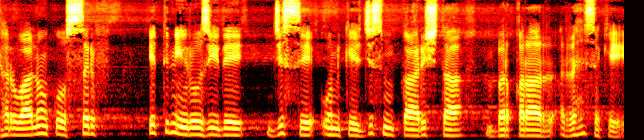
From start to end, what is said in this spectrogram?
گھر والوں کو صرف اتنی روزی دے جس سے ان کے جسم کا رشتہ برقرار رہ سکے۔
